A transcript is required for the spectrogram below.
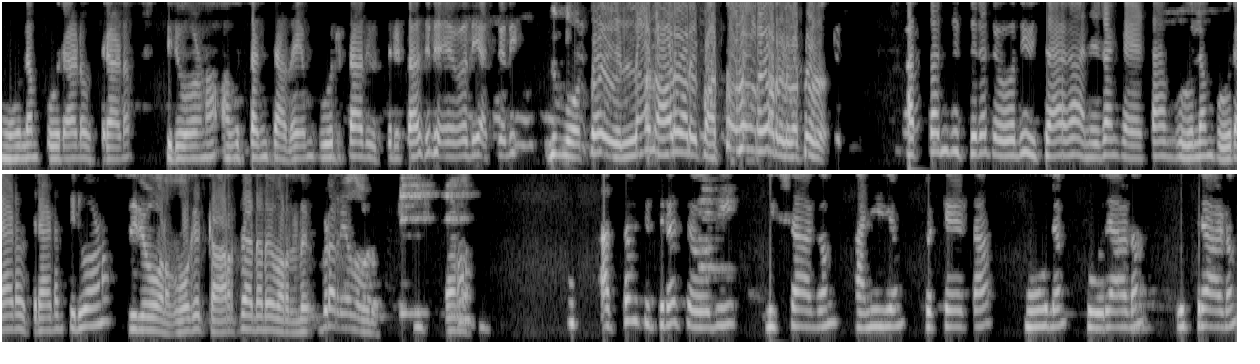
മൂലം പൂരാട ഉത്തിരാടം തിരുവോണം അവിട്ടം ചതയം പൂരിട്ടാതി ഉത്തിരിട്ടാതി രേവതി അശ്വതി ഇത് മൊത്തം എല്ലാ നാളും പറയും പത്ത് ദിവസം പറയാറുള്ളൂ പത്ത് ദിവസം അത്തം ചിത്തിര ചോതി വിശാഖ അനിഴം കേട്ട മൂലം പൂരാട ഉത്തിരാടം തിരുവോണം. തിരുവോണം. ഓക്കെ കറക്റ്റ് ആയിട്ടാണ് ഇവിടെ അറിയാമോ അവിടെ അത്തം ചിത്തിര ചോതി വിശാഖം അനിഴം തൃക്കേട്ട മൂലം പൂരാടം ഉത്രാടം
